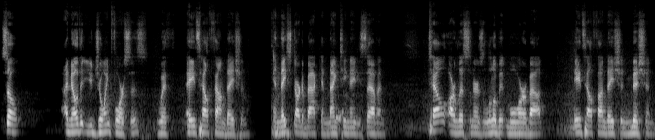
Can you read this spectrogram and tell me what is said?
So I know that you joined forces with AIDS Health Foundation, and they started back in 1987. Tell our listeners a little bit more about AIDS Health Foundation mission,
